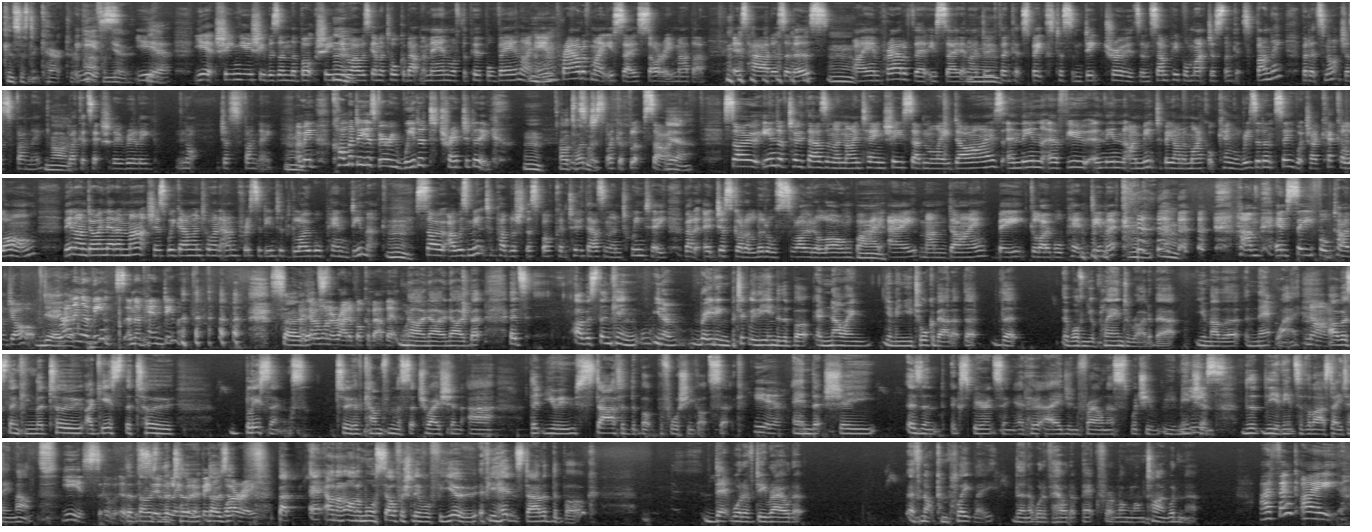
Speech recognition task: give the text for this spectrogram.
consistent character apart yes, from you. Yeah. yeah, She knew she was in the book. She knew Hmm. I was going to talk about the man with the purple van. I Mm-hmm. am proud of my essay. Sorry, mother. As hard as it is, Mm. I am proud of that essay, and I do think it speaks to some deep truths. And some people might just think it's funny, but it's not just funny. No. Like it's actually really not just funny. I mean, comedy is very wedded to tragedy. Oh, totally. It's just like a flip side. yeah. So end of 2019, she suddenly dies, and then a few, and then I'm meant to be on a Michael King residency, which I kick along. Then I'm doing that in March as we go into an unprecedented global pandemic. Mm. So I was meant to publish this book in 2020, but it, just got a little slowed along by mm. a mum dying, b global pandemic, mm, um, and c full time job, Yeah, yeah. running events in a pandemic. So I don't want to write a book about that one. No, no, no. But it's. I was thinking, you know, reading particularly the end of the book and knowing. I mean, you talk about it that that it wasn't your plan to write about your mother in that way. No. I was thinking the two. I guess the two blessings to have come from the situation are that you started the book before she got sick Yeah. and that she isn't experiencing at her age and frailness, which you, you mentioned, Yes. the, the events of the last 18 months. Yes. It, it those are the two. would have been those a are- worry. but on a, on a more selfish level for you, if you hadn't started the book, that would have derailed it, if not completely, then it would have held it back for a long, long time, wouldn't it? I think I.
